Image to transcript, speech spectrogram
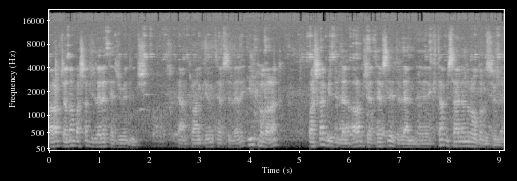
Arapçadan başka dillere tercüme edilmiş. Yani Kur'an-ı Kerim tefsirleri ilk olarak başka bir dilden Arapçaya tefsir edilen e, kitap Risale-i Nur olduğunu söyledi.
